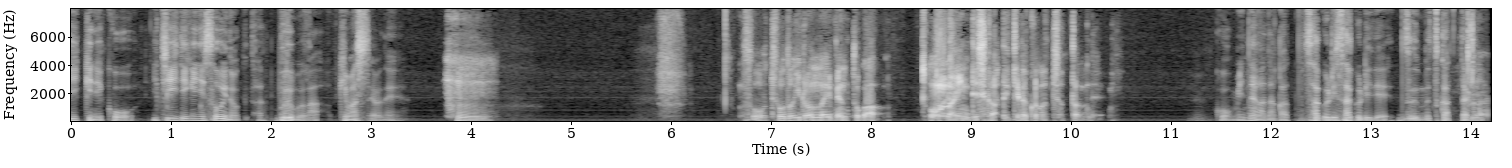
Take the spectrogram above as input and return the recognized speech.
一気にこう、一時的にそういうの、ブームが来ましたよね。うん。そう、ちょうどいろんなイベントがオンラインでしかできなくなっちゃったんで。こう、みんながなんか、探り探りで、ズーム使ったり、はい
